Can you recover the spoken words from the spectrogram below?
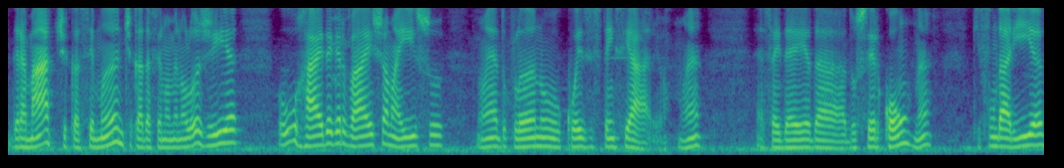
gramática, semântica da fenomenologia, o Heidegger vai chamar isso, não é, do plano coexistenciário, não é? Essa ideia da, do ser com, né, que fundaria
